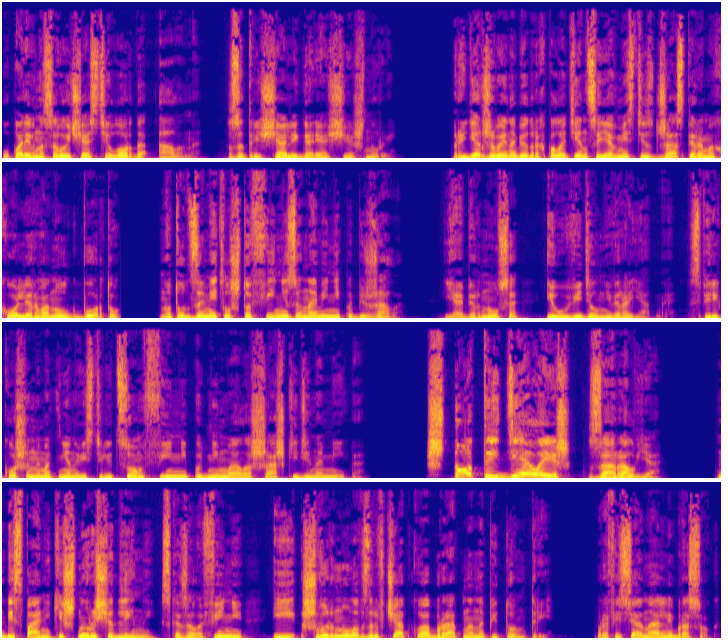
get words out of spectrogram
упали в носовой части лорда Аллана. Затрещали горящие шнуры. Придерживая на бедрах полотенце, я вместе с Джаспером и Холли рванул к борту, но тут заметил, что Финни за нами не побежала. Я обернулся и увидел невероятное. С перекошенным от ненависти лицом Финни поднимала шашки динамита. «Что ты делаешь?» — заорал я. «Без паники, шнур еще длинный», — сказала Финни и швырнула взрывчатку обратно на питон-3. Профессиональный бросок.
